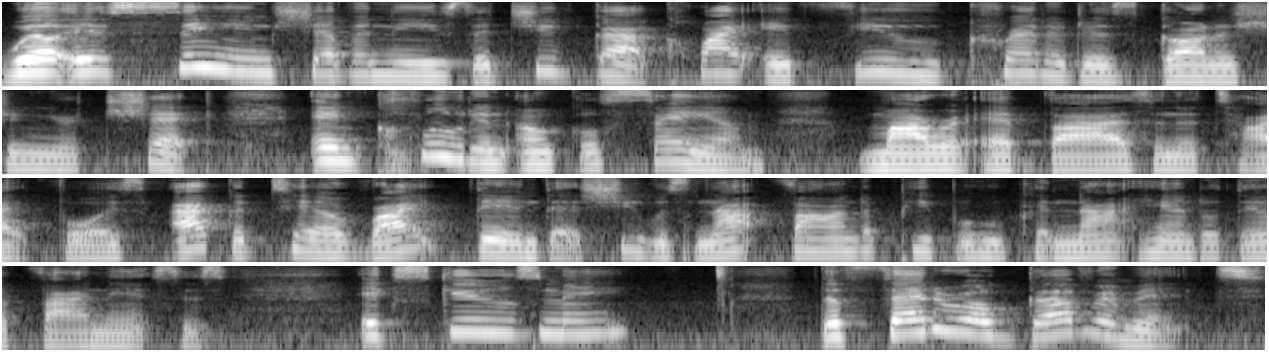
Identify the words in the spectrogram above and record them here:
well, it seems, Chevanese, that you've got quite a few creditors garnishing your check, including Uncle Sam, Myra advised in a tight voice. I could tell right then that she was not fond of people who could not handle their finances. Excuse me? The federal government.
